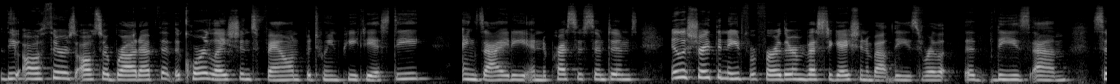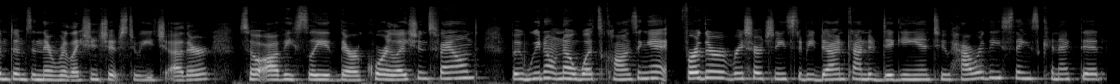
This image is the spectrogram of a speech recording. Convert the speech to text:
The authors also brought up that the correlations found between PTSD, anxiety, and depressive symptoms illustrate the need for further investigation about these uh, these um, symptoms and their relationships to each other. So obviously there are correlations found, but we don't know what's causing it. Further research needs to be done, kind of digging into how are these things connected?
